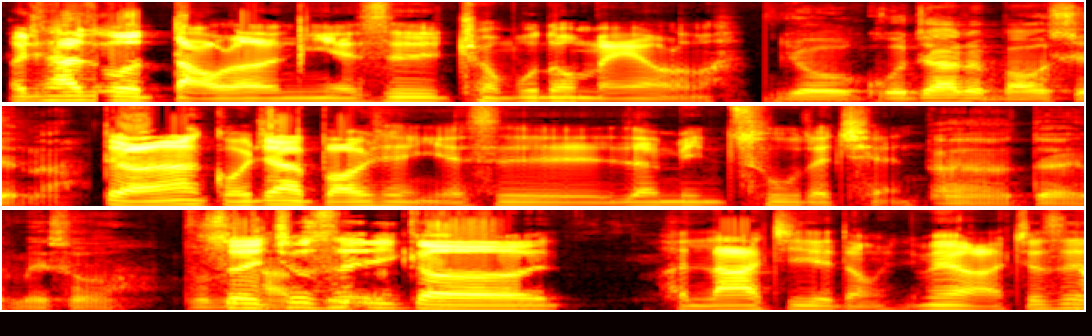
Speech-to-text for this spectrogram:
而且他如果倒了，你也是全部都没有了嘛。有国家的保险了。对啊，那国家的保险也是人民出的钱。嗯、呃，对，没错。所以就是一个。很垃圾的东西没有啊，就是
